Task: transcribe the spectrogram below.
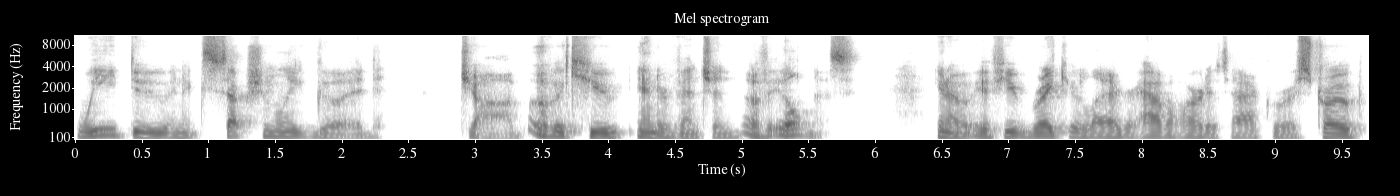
We do an exceptionally good job of acute intervention of illness you know, if you break your leg or have a heart attack or a stroke,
